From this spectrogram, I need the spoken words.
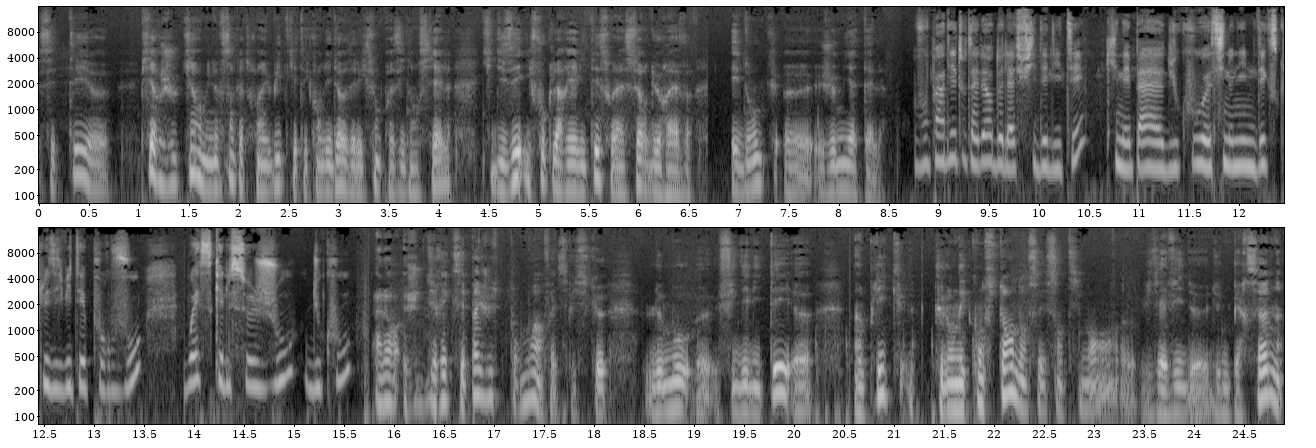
c'était Pierre Juquin en 1988, qui était candidat aux élections présidentielles, qui disait il faut que la réalité soit la sœur du rêve. Et donc je m'y attelle. Vous parliez tout à l'heure de la fidélité, qui n'est pas du coup synonyme d'exclusivité pour vous. Où est-ce qu'elle se joue du coup? Alors je dirais que c'est pas juste pour moi en fait, puisque le mot euh, fidélité euh, implique que l'on est constant dans ses sentiments euh, vis-à-vis d'une personne.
